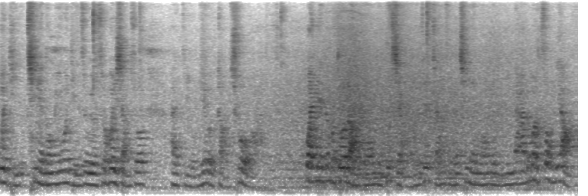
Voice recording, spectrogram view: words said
问题、青年农民问题的时候，有时候会想说，哎，有没有搞错啊？外面那么多老农，你不讲，你在讲什么青年农民？你哪那么重要？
